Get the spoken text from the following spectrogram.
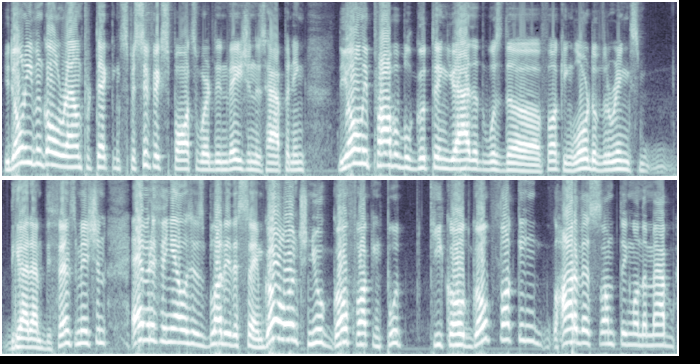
You don't even go around protecting specific spots where the invasion is happening. The only probable good thing you added was the fucking Lord of the Rings goddamn defense mission. Everything else is bloody the same. Go launch nuke, go fucking put key code, go fucking harvest something on the map,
